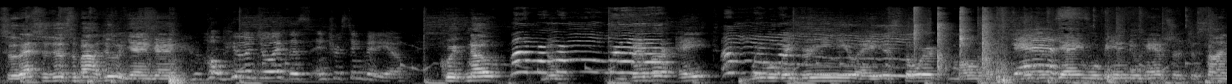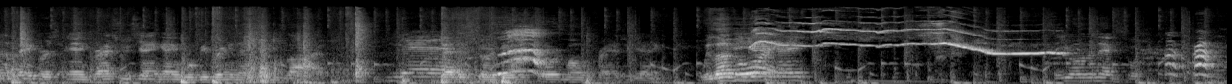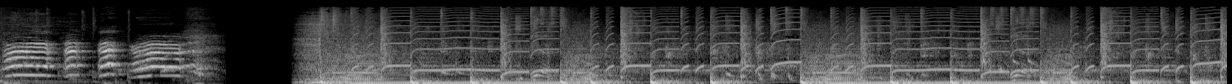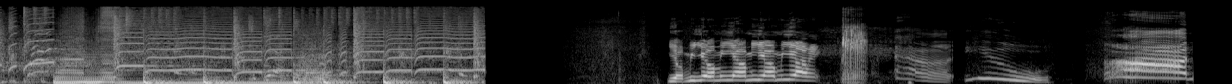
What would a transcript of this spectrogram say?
So that's just about do it, gang gang. Hope you enjoyed this interesting video. Quick note: November 8th, we will be bringing you a historic moment. Yes. Andrew Gang will be in New Hampshire to sign the papers, and Grassroots Yang Gang will be bringing that to you live. That Yeah. is going to be a historic moment for Andrew Yang. We love you, Yang Gang. See you on the next one. Yummy, yummy, yummy, yummy, yummy.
